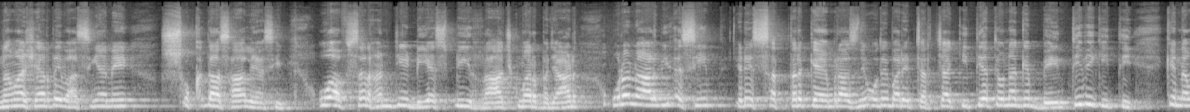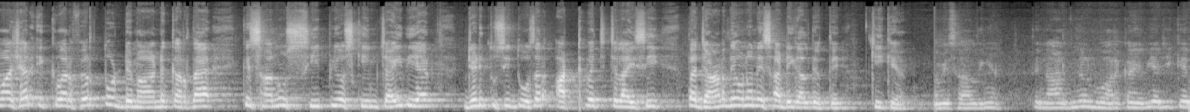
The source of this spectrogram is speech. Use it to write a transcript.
ਨਵਾਂ ਸ਼ਹਿਰ ਦੇ ਵਾਸੀਆਂ ਨੇ ਸੁੱਖ ਦਾ ਸਾਹ ਲਿਆ ਸੀ। ਉਹ ਅਫਸਰ ਹਨ ਜੀ ਡੀਐਸਪੀ ਰਾਜਕੁਮਾਰ ਬਜਾੜ। ਉਹਨਾਂ ਨਾਲ ਵੀ ਅਸੀਂ ਜਿਹੜੇ 70 ਕੈਮਰਾਜ਼ ਨੇ ਉਹਦੇ ਬਾਰੇ ਚਰਚਾ ਕੀਤੀ ਅਤੇ ਉਹਨਾਂ ਅੱਗੇ ਬੇਨਤੀ ਵੀ ਕੀਤੀ ਕਿ ਨਵਾਂ ਸ਼ਹਿਰ ਇੱਕ ਵਾਰ ਫਿਰ ਤੋਂ ਡਿਮਾਂਡ ਕਰਦਾ ਹੈ ਕਿ ਸਾਨੂੰ ਸੀਪੀਓ ਸਕੀਮ ਚਾਹੀਦੀ ਹੈ, ਜਿਹੜੀ ਤੁਸੀਂ 2008 ਵਿੱਚ ਚਲਾਈ ਸੀ। ਤਾਂ ਜਾਣਦੇ ਹੋ ਉਹਨਾਂ ਨੇ ਸਾਡੀ ਗੱਲ ਦੇ ਉੱਤੇ ਕੀ ਕਿਹਾ? ਨਵੇਂ ਸਾਲ ਦੀਆਂ। ਤੇ ਨਾਲ ਦੀ ਨਾਲ ਮੁਬਾਰਕਾਂ ਇਹ ਵੀ ਹੈ ਜੀ ਕਿ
